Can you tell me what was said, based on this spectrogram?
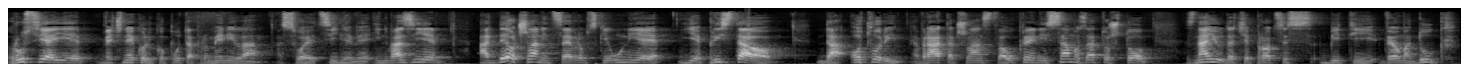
Rusija je već nekoliko puta promenila svoje ciljeve invazije, a deo članica Evropske unije je pristao da otvori vrata članstva Ukrajini samo zato što znaju da će proces biti veoma dug,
